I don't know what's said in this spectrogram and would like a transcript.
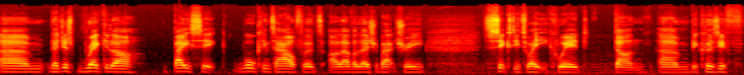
Um, they're just regular, basic. Walk into Halfords, I'll have a leisure battery, 60 to 80 quid, done. Um, because if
